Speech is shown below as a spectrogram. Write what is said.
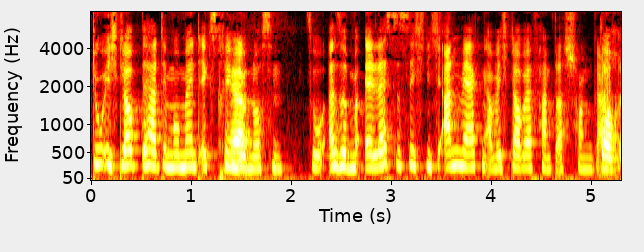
du, ich glaube, der hat den Moment extrem ja. genossen. So, also er lässt es sich nicht anmerken, aber ich glaube, er fand das schon geil. Doch,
